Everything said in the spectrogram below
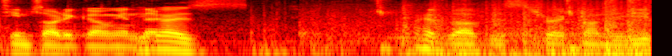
Team's already going in You there. guys, I love this trick on the E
